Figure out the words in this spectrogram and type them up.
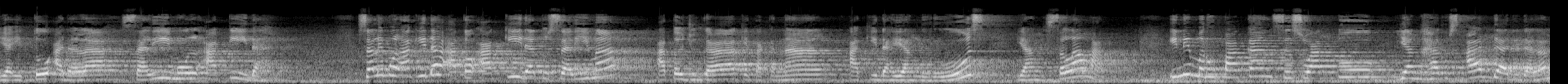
Yaitu adalah salimul akidah. Salimul akidah atau akidatus salimah atau juga kita kenal akidah yang lurus, yang selamat ini merupakan sesuatu yang harus ada di dalam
